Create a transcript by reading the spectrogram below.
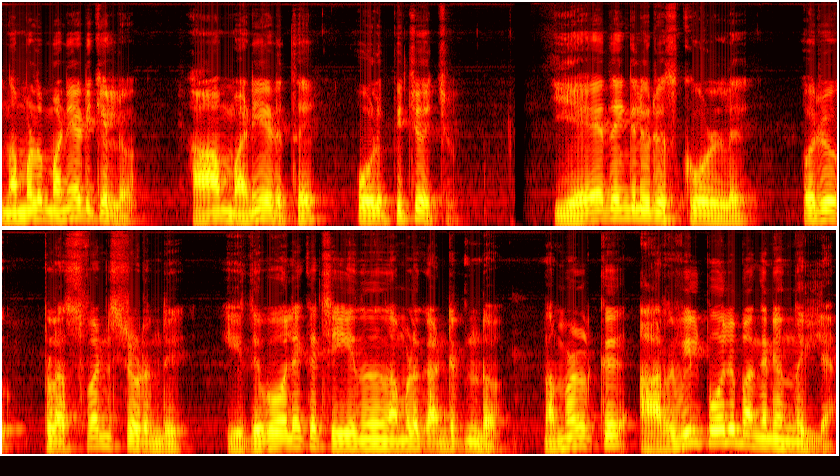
നമ്മൾ മണിയടിക്കല്ലോ. ആ മണിയെടുത്ത് ഒളിപ്പിച്ചു വെച്ചു. ഏതെങ്കിലും ഒരു സ്കൂളിൽ ഒരു പ്ലസ് വൺ സ്റ്റുഡന്റ് ഇതുപോലെയൊക്കെ ചെയ്യുന്നത് നമ്മൾ കണ്ടിട്ടുണ്ടോ? നമ്മൾക്ക് അറിവിൽ പോലും അങ്ങനെയൊന്നുമില്ല.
